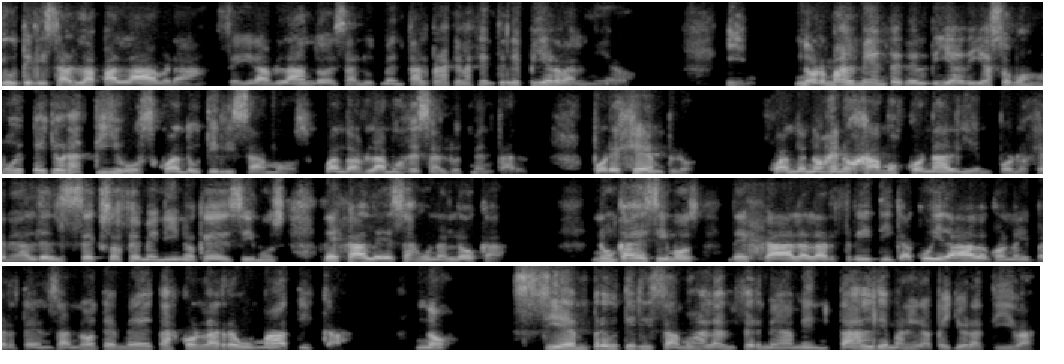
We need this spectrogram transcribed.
Y utilizar la palabra, seguir hablando de salud mental para que la gente le pierda el miedo. Y normalmente en el día a día somos muy peyorativos cuando utilizamos, cuando hablamos de salud mental. Por ejemplo, cuando nos enojamos con alguien, por lo general del sexo femenino, que decimos, déjale, esa es una loca, Nunca decimos, déjala la artrítica, cuidado con la hipertensa, no te metas con la reumática. No, siempre utilizamos a la enfermedad mental de manera peyorativa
